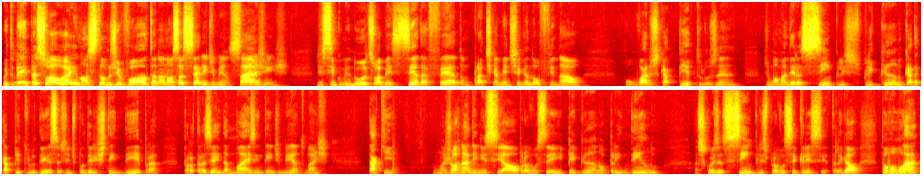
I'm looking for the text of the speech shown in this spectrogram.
Muito bem, pessoal, aí nós estamos de volta na nossa série de mensagens de cinco minutos, o ABC da fé, estamos praticamente chegando ao final, com vários capítulos, né? De uma maneira simples, explicando cada capítulo desse, a gente poder estender para trazer ainda mais entendimento, mas está aqui, uma jornada inicial para você ir pegando, aprendendo as coisas simples para você crescer, tá legal? Então vamos lá?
